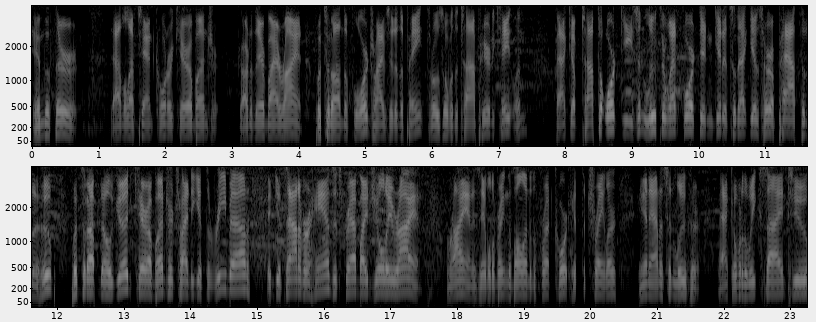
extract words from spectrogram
in the third. Down the left hand corner, Kara Bunger. Guarded there by Ryan. Puts it on the floor, drives into the paint, throws over the top here to Caitlin. Back up top to Ortgiesen. Luther went for it, didn't get it, so that gives her a path to the hoop. Puts it up, no good. Kara Bunger tried to get the rebound. It gets out of her hands. It's grabbed by Jolie Ryan. Ryan is able to bring the ball into the front court, hit the trailer in Addison Luther. Back over to the weak side to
